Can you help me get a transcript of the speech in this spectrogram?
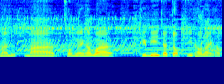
มามาชมกันครับว่าคลิปนี้จะจบที่เท่าไหร่ครับ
